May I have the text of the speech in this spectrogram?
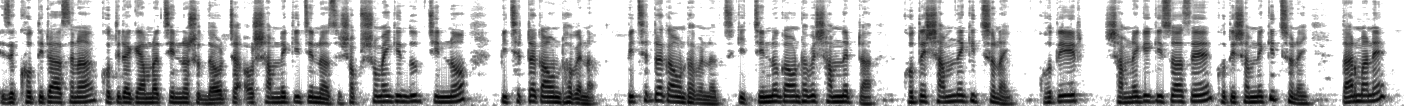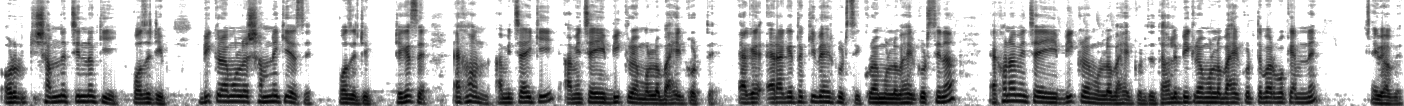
এই যে ক্ষতিটা আছে না, ক্ষতিটাকে আমরা চিহ্ন শুদ্ধ, ওর ওর সামনে কি চিহ্ন আছে? সবসময় কিন্তু চিহ্ন পিছেরটা কাউন্ট হবে না। পিছেরটা কাউন্ট হবে না। কি, চিহ্ন কাউন্ট হবে সামনেরটা। ক্ষতির সামনে কিচ্ছু নাই। ক্ষতির সামনে কি কিছু আছে? ক্ষতির সামনে কিচ্ছু নাই। তার মানে ওর সামনে চিহ্ন কি? পজিটিভ বিক্রয় মূল্যের সামনে কি আছে? পজিটিভ ঠিক আছে? এখন আমি চাই কি? আমি চাই বিক্রয় মূল্য বাহির করতে। আগে, এর আগে তো কি বাহির করছি? ক্রয় মূল্য বাহির করছি না। এখন আমি চাই বিক্রয় মূল্য বাহির করতে। তাহলে বিক্রয় মূল্য বাহির করতে পারব কেমনে? এইভাবে।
